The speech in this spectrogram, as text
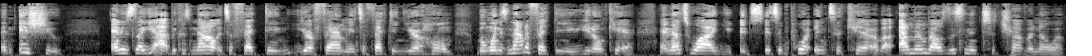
an issue, And it's like, yeah, because now it's affecting your family, it's affecting your home. But when it's not affecting you, you don't care. And that's why you, it's it's important to care about. I remember I was listening to Trevor Noah,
